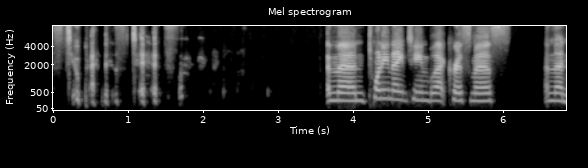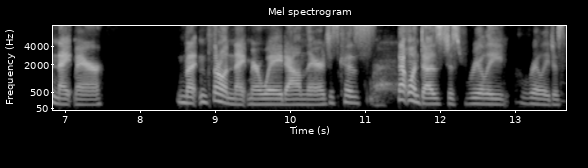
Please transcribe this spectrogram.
Stupendous tits. and then 2019 Black Christmas, and then Nightmare. I'm throwing Nightmare way down there just because that one does just really, really just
